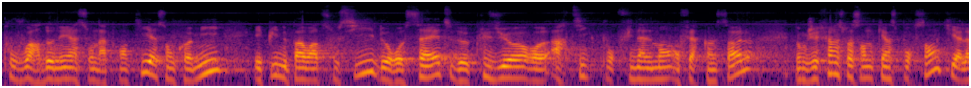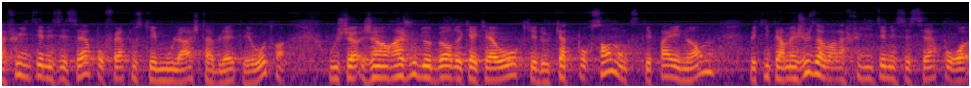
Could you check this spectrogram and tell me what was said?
pouvoir donner à son apprenti, à son commis, et puis ne pas avoir de soucis de recettes, de plusieurs euh, articles pour finalement en faire qu'un seul. Donc j'ai fait un 75% qui a la fluidité nécessaire pour faire tout ce qui est moulage, tablette et autres, où j'ai un rajout de beurre de cacao qui est de 4%, donc ce qui n'est pas énorme, mais qui permet juste d'avoir la fluidité nécessaire pour euh,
